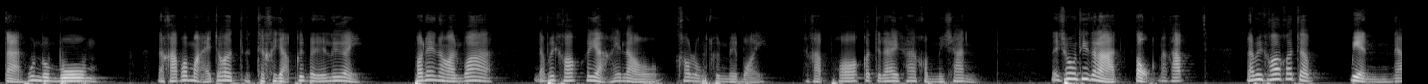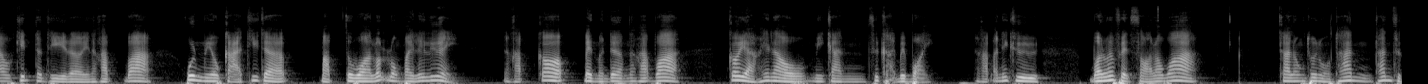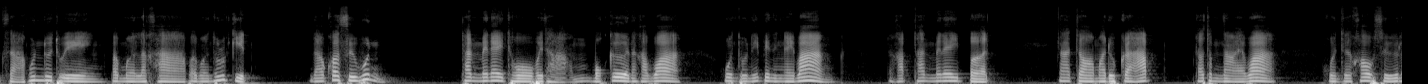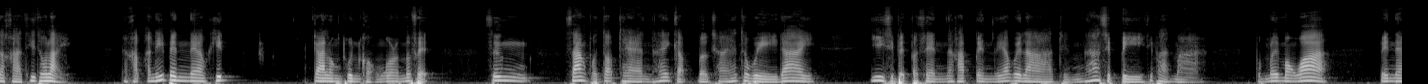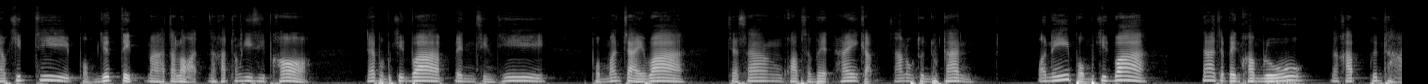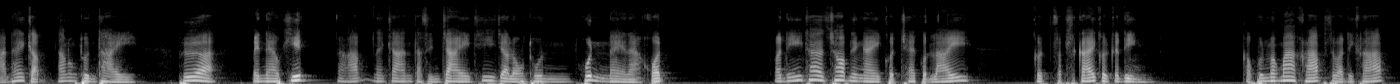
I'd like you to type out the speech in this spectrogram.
ตลาดหุ้นบูมๆราคาเป้าหมายก็จะขยับขึ้นไปเรื่อยๆ เพราะแน่นอนว่านักวิเคราะห์ก็อยากให้เราเข้าลงทุนบ่อยๆนะครับเพราะก็จะได้ค่าคอมมิชชั่น ในช่วงที่ตลาดตกนะครับ นักวิเคราะห์ก็จะเปลี่ยนแนวคิดทันทีเลยนะครับ ว่าหุ้นมีโอกาสที่จะปรับตัวลดลงไปเรื่อยๆนะครับ ก็เป็นเหมือนเดิมนะครับว่าก็อยากให้เรามีการซื้อขายบ่อยๆนะครับ อันนี้คือวอร์เรนบัฟเฟตต์สอนเราว่า การลงทุนของท่านท่านศึกษาหุ้นด้วยตัวเอง ประเมินราคาประเมินธุรกิจ แล้วก็ซื้อหุ้น ท่านไม่ได้โทรไปถามโบรกเกอร์นะครับว่าหุ้นตัวนี้เป็นยังไงบ้างนะครับ ท่านไม่ได้เปิดหน้าจอมาดูกราฟ แล้วทำนายว่าควรจะเข้าซื้อราคาที่เท่าไหร่นะครับ อันนี้เป็นแนวคิดการลงทุนของวอร์เรนบัฟเฟตต์ซึ่งสร้างผลตอบแทนให้กับ Berkshire Hathaway ได้ 21%นะครับ เป็นระยะเวลาถึง 50 ปีที่ผ่านมา ผมเลยมองว่าเป็นแนวคิดที่ผมยึดติดมาตลอดนะครับ ทั้ง 20 ข้อ และผมคิดว่าเป็นสิ่งที่ผมมั่นใจว่าจะสร้างความสำเร็จให้กับนักลงทุนทุกท่าน วันนี้ผมคิดว่าน่าจะเป็นความรู้ นะครับพื้นฐานให้กับนักลงทุนไทย เพื่อเป็นแนวคิดนะครับในการตัดสินใจที่จะลงทุนหุ้นในอนาคต วันนี้ถ้าชอบยังไงกดแชร์กดไลค์กด subscribe กดกระดิ่ง ขอบคุณมาก ๆ ครับ สวัสดีครับ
